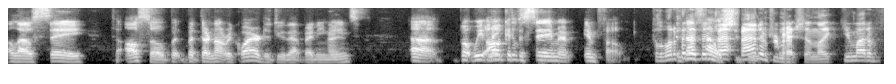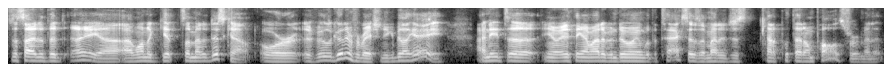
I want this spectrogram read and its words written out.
allows Say to also, but but they're not required to do that by any Right. means. Uh, but we all get the this- same info. Because what if it had been ba- should bad be. information? Like you might have decided that, hey, uh, I want to get some at a discount, or if it was good information, you could be like, hey, I need to, you know, anything I might have been doing with the taxes, I might have just kind of put that on pause for a minute.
